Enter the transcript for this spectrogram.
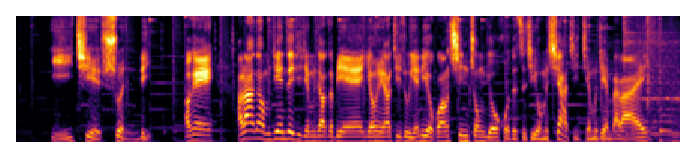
一切顺利。OK，好啦，那我们今天这期节目就到这边。永远要记住，眼里有光，心中有火的自己。我们下集节目见，拜拜。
